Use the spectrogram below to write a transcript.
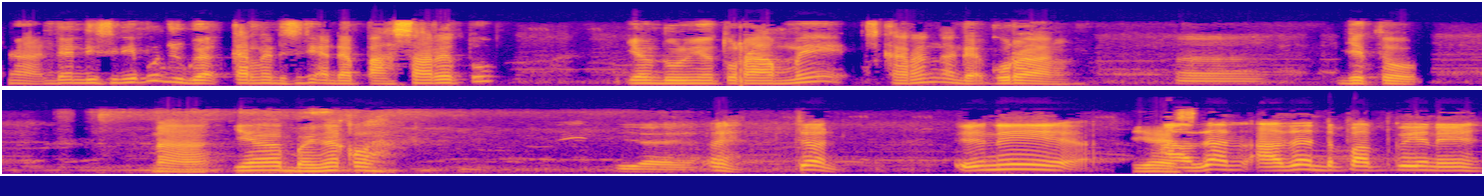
Nah, dan di sini pun juga karena di sini ada pasar itu yang dulunya tuh rame, sekarang agak kurang Eh, gitu. Nah, ya banyak lah. iya, iya. Eh, John, ini Yes. azan azan tempatku ini.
